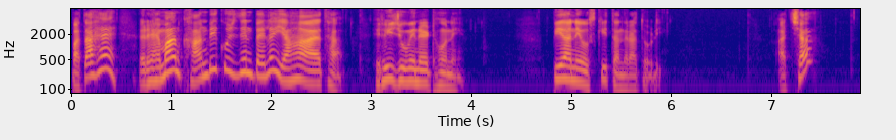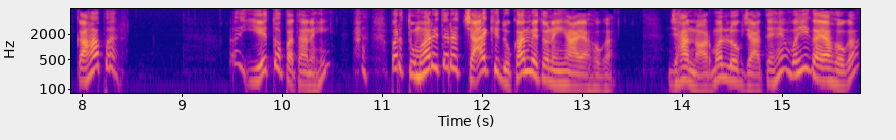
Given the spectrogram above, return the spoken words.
पता है, रहमान खान भी कुछ दिन पहले यहाँ आया था, रिजुविनेट होने। पिया ने उसकी तंद्रा तोड़ी। अच्छा कहाँ पर? ये तो पता नहीं। पर तुम्हारी तरह चाय की दुकान में तो नहीं आया होगा। जहाँ नॉर्मल लोग जाते हैं, वही गया होगा।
